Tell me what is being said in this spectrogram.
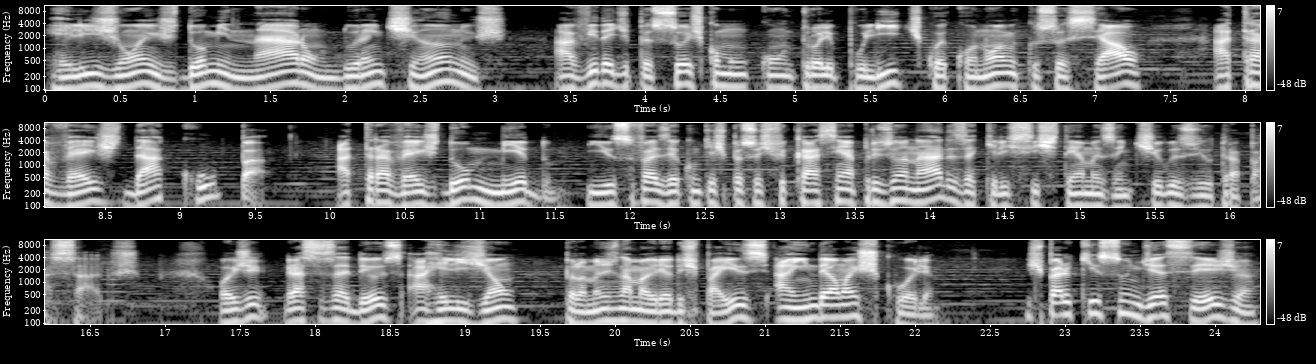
Religiões dominaram durante anos a vida de pessoas como um controle político, econômico, social através da culpa através do medo. E isso fazia com que as pessoas ficassem aprisionadas àqueles sistemas antigos e ultrapassados. Hoje, graças a Deus, a religião, pelo menos na maioria dos países, ainda é uma escolha. Espero que isso um dia seja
